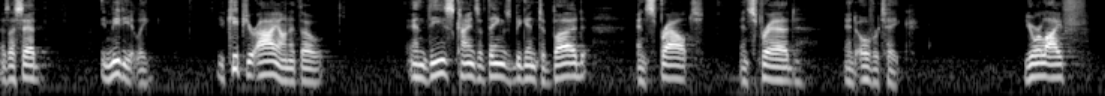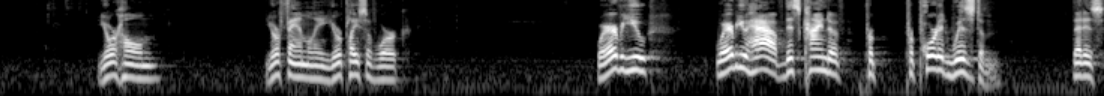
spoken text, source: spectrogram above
as I said, immediately. You keep your eye on it, though, and these kinds of things begin to bud and sprout and spread and overtake your life your home, your family, your place of work, Wherever you, wherever you have this kind of pur- purported wisdom that is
